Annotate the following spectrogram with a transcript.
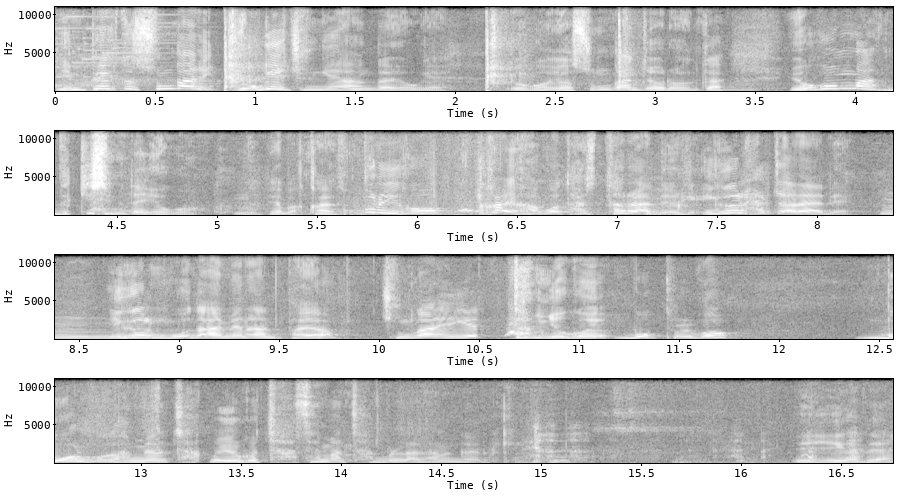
임팩트 순간이 요게 중요한 거야 요게 요거 요 순간적으로 그러니까 요것만 느끼시면 돼 요거 응, 해봐 가서 뿌리고 끝까지 가고 다시 털어야 돼 이렇게 이걸 할 줄 알아야 돼 이걸 못 하면은 봐요 중간에 이게 딱 요거 못 풀고 몰고 가면 자꾸 요거 자세만 잡으려고 하는 거야 이렇게 이, 이해가 돼요?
